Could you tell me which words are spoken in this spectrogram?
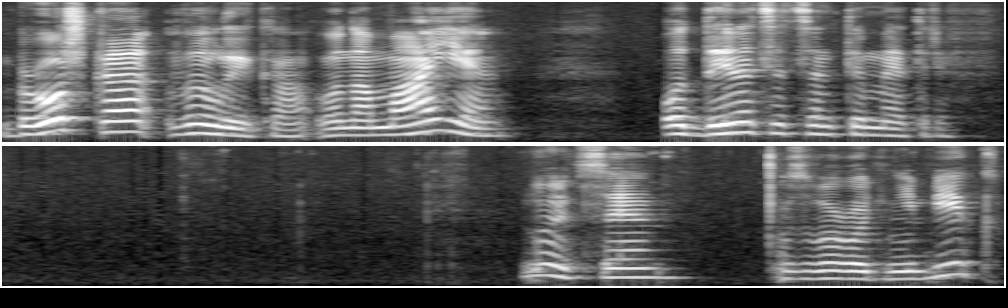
Брошка велика, вона має 11 сантиметрів. Ну і це зворотній бік.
